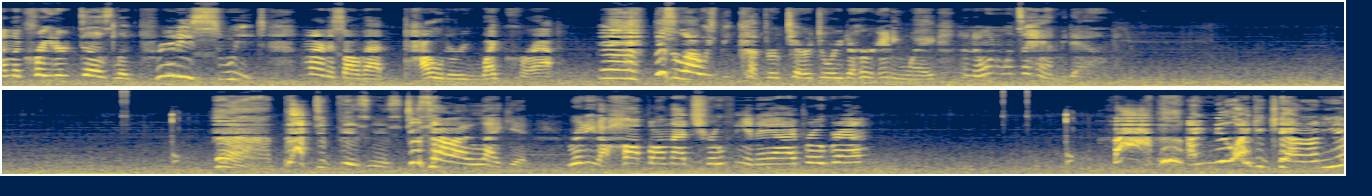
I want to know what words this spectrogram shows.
and the crater does look pretty sweet, minus all that powdery white crap. Eh, this'll always be cutthroat territory to her anyway, and no one wants a hand-me-down. Back to business, just how I like it. Ready to hop on that trophy and AI program? I knew I could count on you,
